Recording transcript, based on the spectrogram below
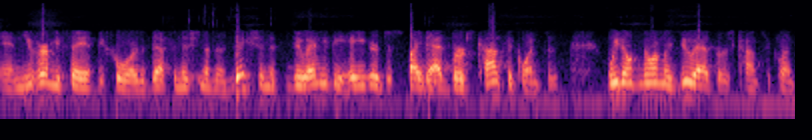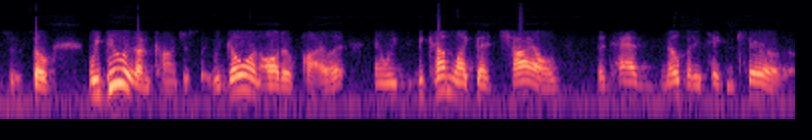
And you've heard me say it before. The definition of an addiction is to do any behavior despite adverse consequences. We don't normally do adverse consequences. So we do it unconsciously. We go on autopilot and we become like that child that had nobody taking care of them.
